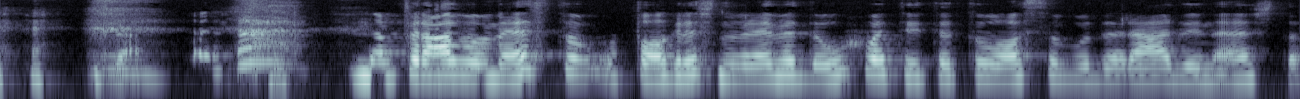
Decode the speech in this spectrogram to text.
da na pravo mesto u pogrešno vreme da uhvatite tu osobu da radi nešto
